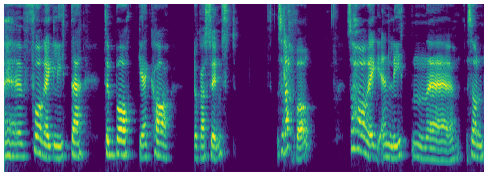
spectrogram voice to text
eh, får jeg lite tilbake hva dere syns. Så derfor så har jeg en liten eh, sånn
